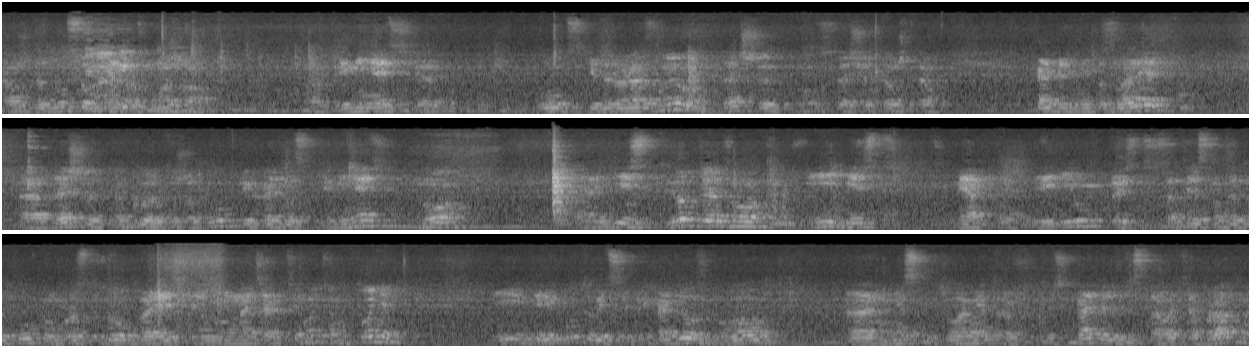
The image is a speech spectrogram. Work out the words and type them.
потому что до 200 метров можно а, применять лук с гидроразмывом. Дальше, ну, за счет того, что кабель не позволяет, а дальше такой вот уже плуг приходилось применять, но э, есть твердое дно и есть мягкое ил, то есть, соответственно, вот этот лук, он просто, грубо говоря, если его не натяг тянуть, он тонет и перепутывается, приходилось, бывало, э, несколько километров, то есть кабель доставать обратно,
